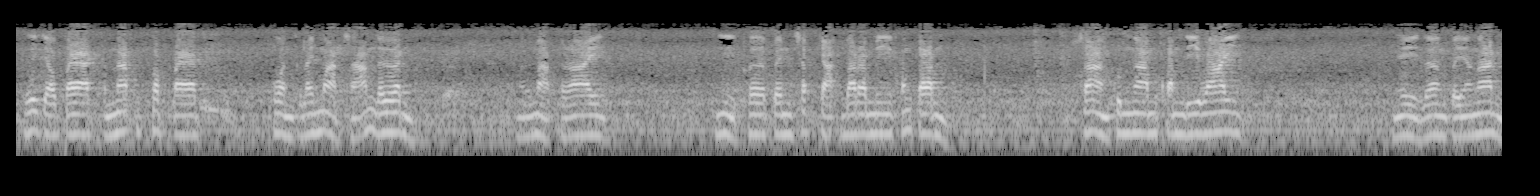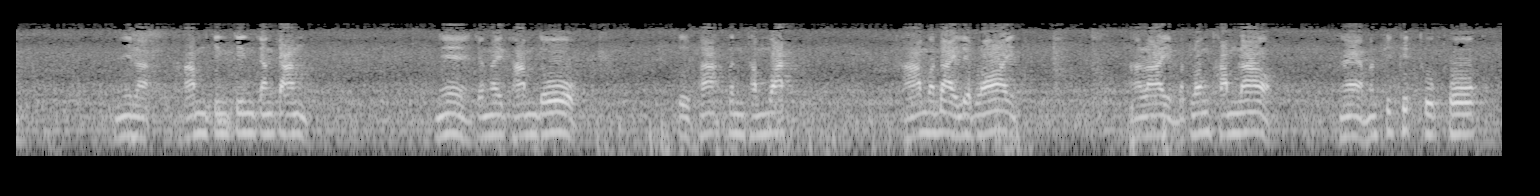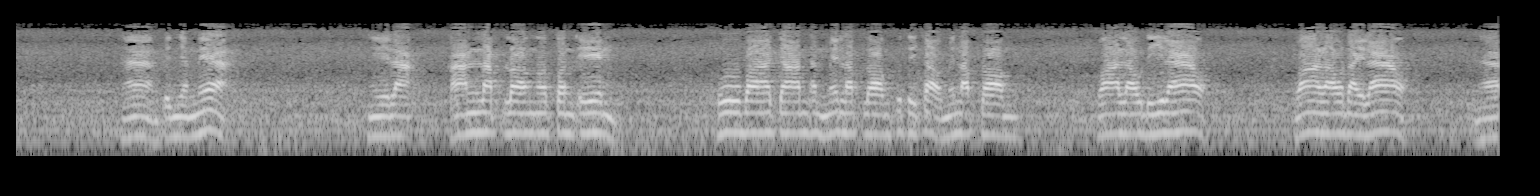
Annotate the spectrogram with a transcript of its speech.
หรือเจ้าแปดนับครบแปดคนไรมาดสามเดือนไม่มากไรนี่เคยเป็นชัจจะบารมีของตน สร้างคุณงามความดีไว้ นี่เรื่องไปอย่างนั้น นี่แหละทำจริง ๆ จัง ๆ นี่จะไงทำดูที่พระเพิ่นทำวัด ถามมาได้เรียบร้อย อะไรบัดลองทำแล้วแหมมันผิดผิดถูกถูกอ่าเป็นอย่างเนี้ยนี่ละ การรับรองเอาตนเองครูบาอาจารย์ท่านไม่รับรองพุทธเจ้าไม่รับรอง ว่าเราดีแล้ว ว่าเราได้แล้วนะ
